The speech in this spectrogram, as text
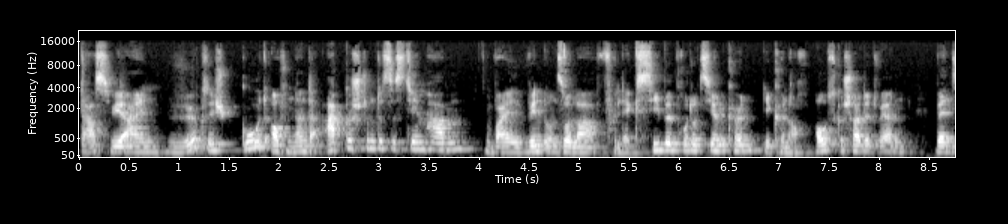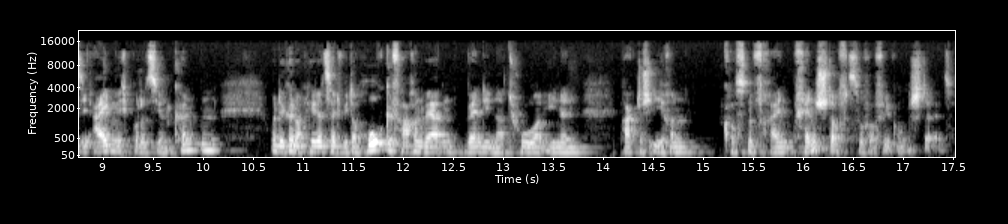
dass wir ein wirklich gut aufeinander abgestimmtes System haben, weil Wind und Solar flexibel produzieren können. Die können auch ausgeschaltet werden, wenn sie eigentlich produzieren könnten. Und die können auch jederzeit wieder hochgefahren werden, wenn die Natur ihnen praktisch ihren kostenfreien Brennstoff zur Verfügung stellt.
